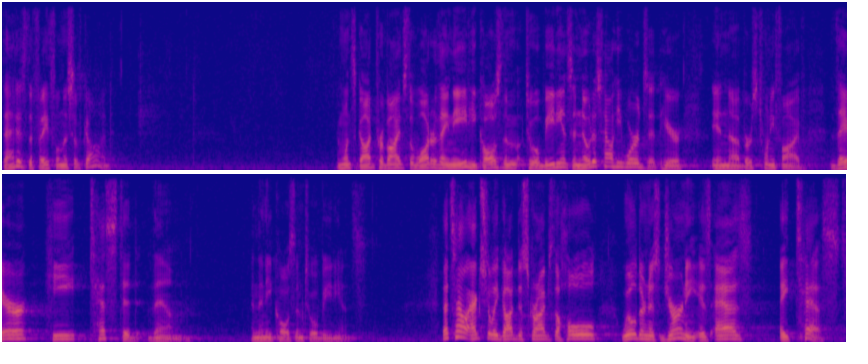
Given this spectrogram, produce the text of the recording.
That is the faithfulness of God. And once God provides the water they need, he calls them to obedience. And notice how he words it here in uh, verse 25. There he tested them, and then he calls them to obedience. That's how actually God describes the whole wilderness journey is as a test.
